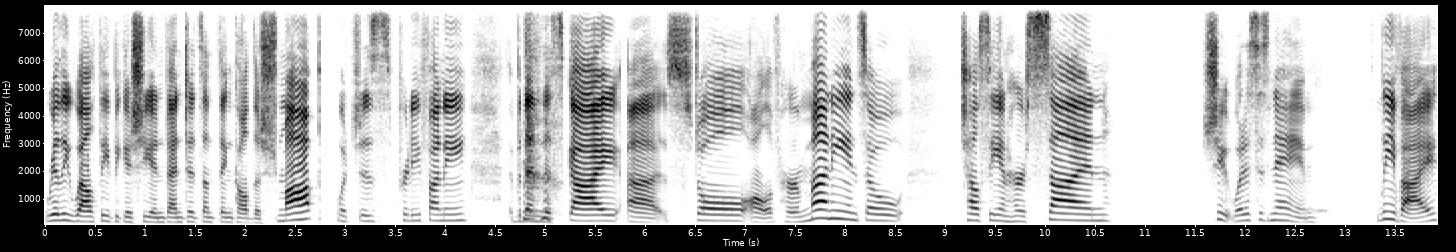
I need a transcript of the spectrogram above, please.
really wealthy because she invented something called the schmop, which is pretty funny. But then this guy uh, stole all of her money, and so Chelsea and her son, shoot, what is his name? Levi.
